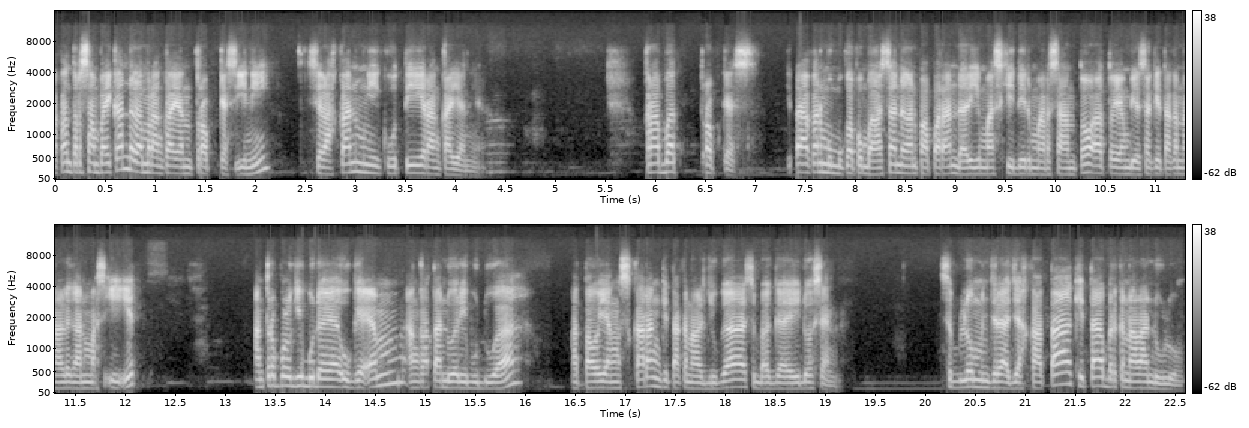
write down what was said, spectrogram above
Akan tersampaikan dalam rangkaian Tropcast ini, silahkan mengikuti rangkaiannya. Kerabat Tropcast, kita akan membuka pembahasan dengan paparan dari Mas Hidir Marsanto atau yang biasa kita kenal dengan Mas Iit, Antropologi Budaya UGM Angkatan 2002, atau yang sekarang kita kenal juga sebagai dosen. Sebelum menjelajah kata, kita berkenalan dulu.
